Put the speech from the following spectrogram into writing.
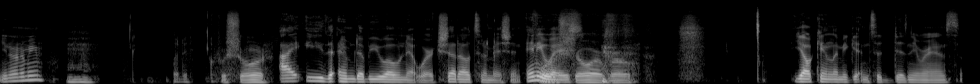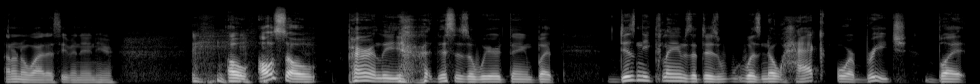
You know what I mean? Mm-hmm. But if For sure. I.e., the MWO network. Shout out to the mission. For Anyways, sure, bro. y'all can't let me get into Disney rants. I don't know why that's even in here. oh, also, apparently, this is a weird thing, but Disney claims that there was no hack or breach, but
